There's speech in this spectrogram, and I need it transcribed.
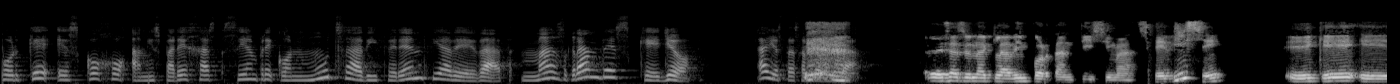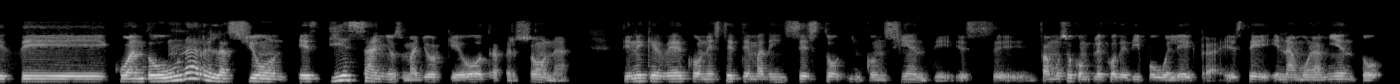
¿por qué escojo a mis parejas siempre con mucha diferencia de edad, más grandes que yo? Ahí está esa pregunta. Esa es una clave importantísima. Se dice eh, que eh, de cuando una relación es 10 años mayor que otra persona, tiene que ver con este tema de incesto inconsciente, es eh, famoso complejo de Edipo o Electra, este enamoramiento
